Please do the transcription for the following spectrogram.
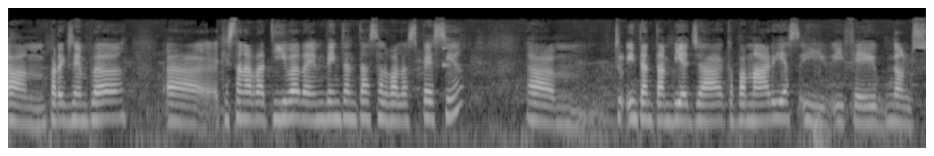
um, per exemple, uh, aquesta narrativa de hem d'intentar salvar l'espècie, um, intentant viatjar cap a mar i, i, i fer doncs,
